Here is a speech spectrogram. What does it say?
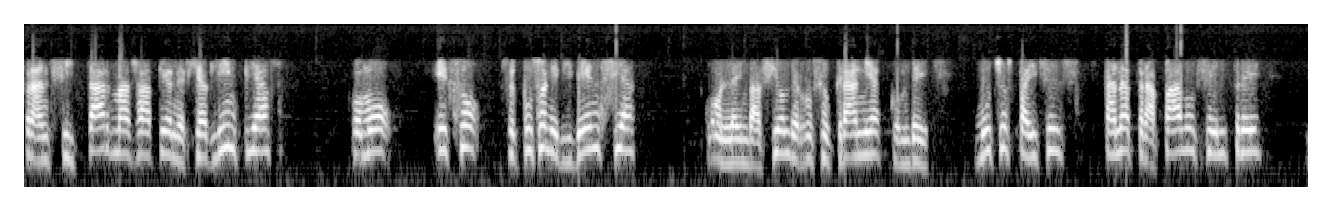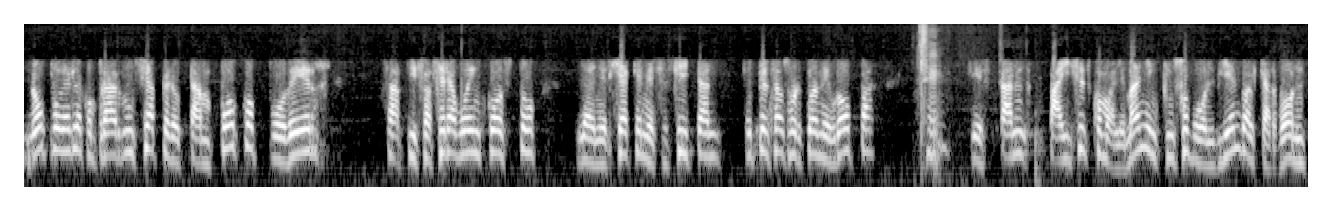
transitar más rápido energías limpias, cómo eso se puso en evidencia con la invasión de Rusia a Ucrania, donde muchos países están atrapados entre no poderle comprar a Rusia, pero tampoco poder satisfacer a buen costo la energía que necesitan. He pensado sobre todo en Europa, que están países como Alemania incluso volviendo al carbón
